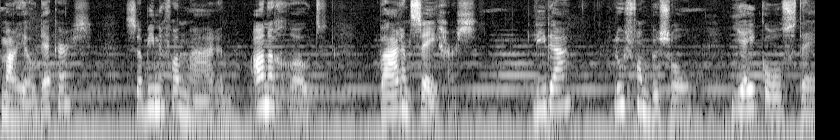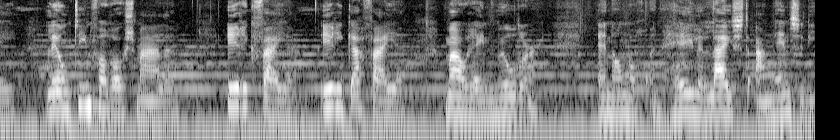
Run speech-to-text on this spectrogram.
Mario Dekkers, Sabine van Maren, Anne Groot, Barend Segers, Lida, Loes van Bussel, J. Koolstee, Leontien van Roosmalen, Erik Feijen, Erika Feijen, Maureen Mulder. En dan nog een hele lijst aan mensen die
